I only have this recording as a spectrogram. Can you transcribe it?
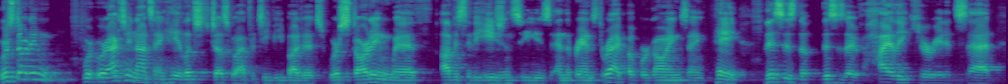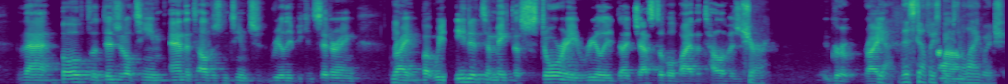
we're starting, we're, we're actually not saying, hey, let's just go after TV budgets. We're starting with obviously the agencies and the brands direct, but we're going saying, hey, this is the this is a highly curated set that both the digital team and the television team should really be considering yeah. right but we needed to make the story really digestible by the television sure. group right yeah this definitely speaks um, language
